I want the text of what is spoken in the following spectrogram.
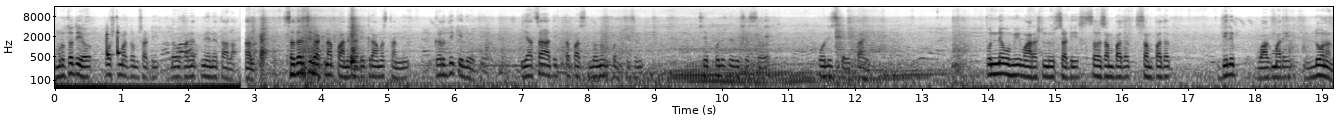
मृतदेह पोस्टमॉर्टमसाठी दवाखान्यात नेण्यात आला. आला. सदरची घटना पाहण्यासाठी ग्रामस्थांनी गर्दी केली होती. याचा अधिक तपास लोणंद पोलीस स्टेशनचे पोलीस निरीक्षकसह पोलीस करीत आहेत. पुण्यभूमी महाराष्ट्र न्यूजसाठी सहसंपादक संपादक दिलीप वाघमारे लोणंद.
